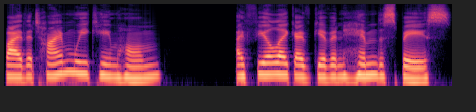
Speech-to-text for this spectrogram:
by the time we came home, I feel like I've given him the space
